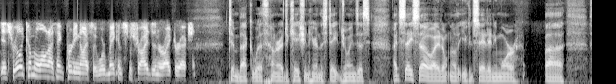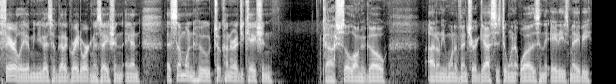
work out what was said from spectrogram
it's really coming along. I think pretty nicely. We're making some strides in the right direction. Tim Beck with Hunter Education here in the state joins us. I'd say so. I don't know that you could say it any more uh, fairly. I mean, you guys have got a great organization, and as someone who took Hunter Education, gosh, so long ago. I don't even want to venture a guess as to when it was in the 80s, maybe.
